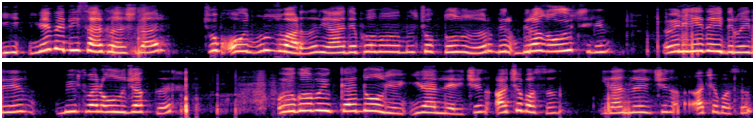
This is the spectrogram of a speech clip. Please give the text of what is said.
İnemediyse arkadaşlar çok oyununuz vardır. Yani depolamanız çok doludur. Bir, biraz oyun silin. Öyle yeniden indirmenin büyük ihtimal olacaktır. Uygulama yüklendi oluyor inenler için. Aça basın. İnenler için aça basın.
